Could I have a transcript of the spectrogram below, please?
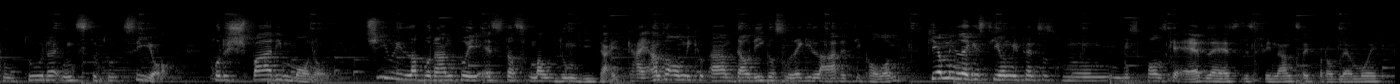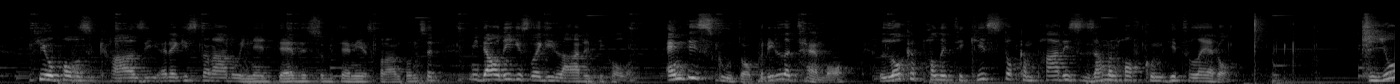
kultura institucio por spari monon. Ĉiuj laborantoj estas maldungitaj kaj antaŭ mi uh, daŭrigos legi la artikolon. Kiam mi legis tion, mi pensas, mi supozas ke eble estis financaj problemoj Tio povas okazi, registraroj ne devis subteni Esperanton, sed mi daŭrigis legi la artikolon. En discuto pri la temo, loca politicisto comparis Zamenhof cun Hitlero. Kio?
